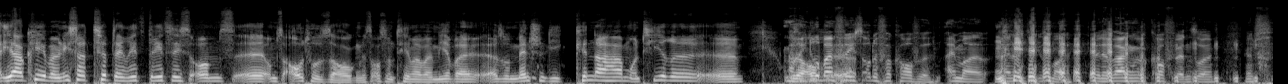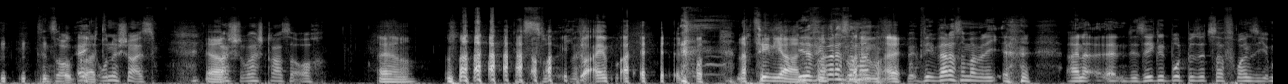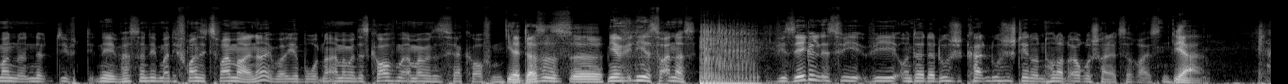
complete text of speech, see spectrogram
ja, okay, beim nächsten Tipp, der dreht, dreht sich ums, äh, ums Autosaugen. Das ist auch so ein Thema bei mir, weil also Menschen, die Kinder haben und Tiere äh, Mach oder ich nur auch, beim, äh, das Auto verkaufe. Einmal, ein einziges Mal. wenn der Wagen verkauft werden soll. Dann, dann sau- Oh echt, Gott. ohne Scheiß. Ja. Wasch, Waschstraße auch. Ja. Das nur einmal. Nach zehn Jahren. wie, war das nochmal? Wie war das nochmal, wenn ich, äh, eine, äh, die Segelbootbesitzer freuen sich immer, ne, die, die, nee, was denn die, mal, die freuen sich zweimal, ne, über ihr Boot, ne? Einmal, wenn sie es kaufen, einmal, wenn sie es verkaufen. Ja, das ist, äh, Nee, nee, das war anders. Wie Segeln ist wie, wie unter der Dusche, kalten Dusche stehen und 100-Euro-Scheine zu reißen. ja.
